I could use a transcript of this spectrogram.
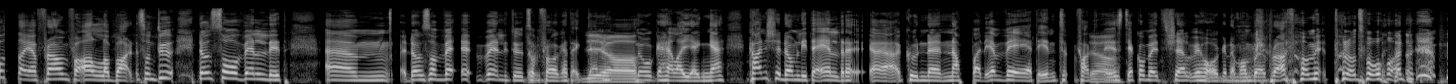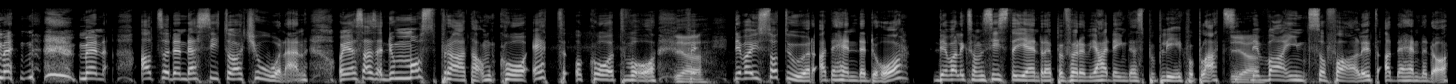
outar jag framför alla barn. Som du, de såg väldigt, ehm, de såg vä- väldigt ut som frågetecken, Ja. nog hela gänget. Kanske de lite äldre uh, kunde nappa det, jag vet inte faktiskt. Jag kommer inte själv ihåg när man började prata om ettan och tvåan. men, men alltså den där situationen. Och jag sa såhär, du måste prata om K1 och K2. Ja. För det var ju så tur att det hände då. Det var liksom sista genrepet före vi hade inte ens publik på plats. Ja. Det var inte så farligt att det hände då.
